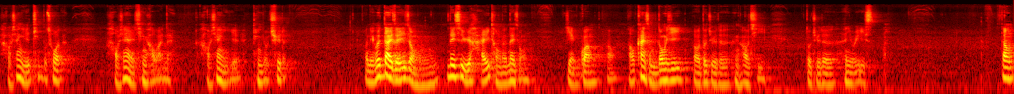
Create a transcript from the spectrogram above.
好像也挺不错的，好像也挺好玩的，好像也挺有趣的。你会带着一种类似于孩童的那种眼光啊，然后看什么东西哦都觉得很好奇，都觉得很有意思。但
